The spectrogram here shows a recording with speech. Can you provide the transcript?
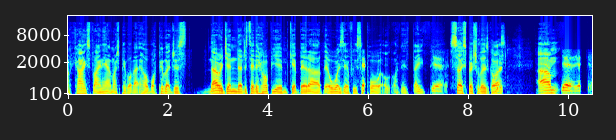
I can't explain how much people like that help. Like people that just no agenda, just there to help you get better. They're always there for your support. Like they, they yeah so special. Those guys. Um, yeah yeah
